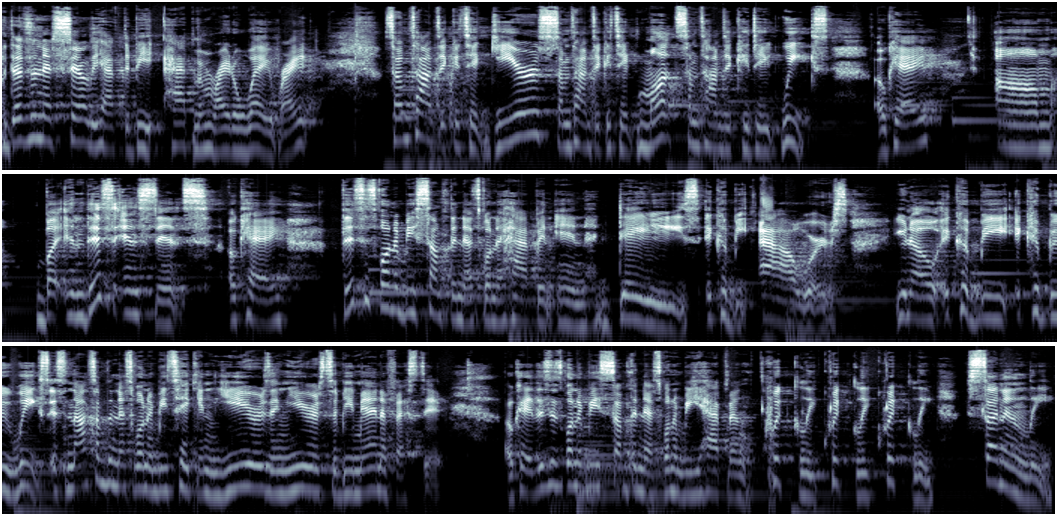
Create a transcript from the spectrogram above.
It doesn't necessarily have to be happen right away, right? Sometimes it could take years, sometimes it could take months, sometimes it could take weeks. Okay, um, but in this instance, okay, this is going to be something that's going to happen in days. It could be hours you know it could be it could be weeks. It's not something that's going to be taking years and years to be manifested okay? This is going to be something that's going to be happening quickly quickly quickly suddenly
